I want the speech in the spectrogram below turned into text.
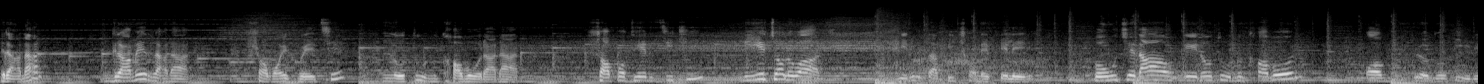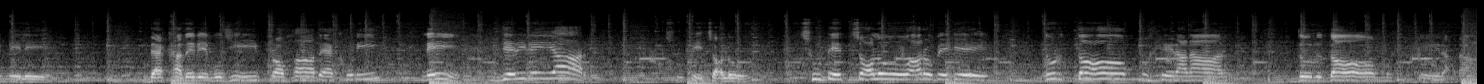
রানার, গ্রামের রানার, সময় হয়েছে নতুন খবর আনার। শপথের চিঠি নিয়ে চলো আজ। ভীরুতা পিছনে ফেলে। পৌঁছে দাও এ নতুন খবর। অগ্রগতির মেলে। দেখা দেবে বুঝি প্রভাত এখনই? নেই, দেরি নেই আর। ছুটে চলো ছুটে চলো আরও বেগে। দুর্দম হেরানার দুর্দম হেরানার।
